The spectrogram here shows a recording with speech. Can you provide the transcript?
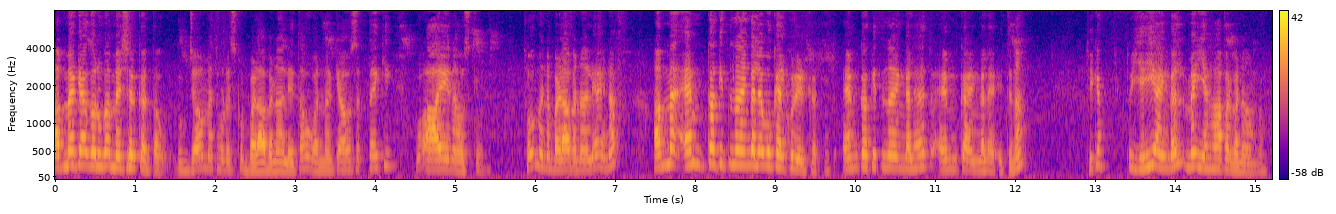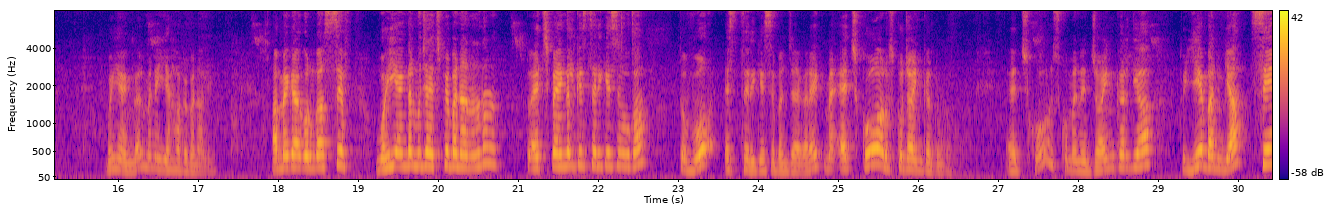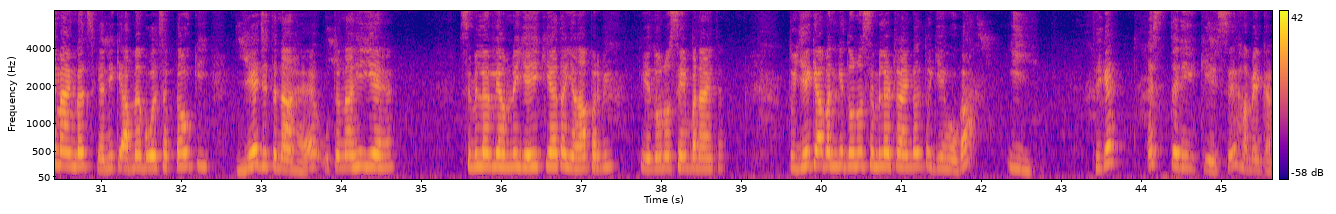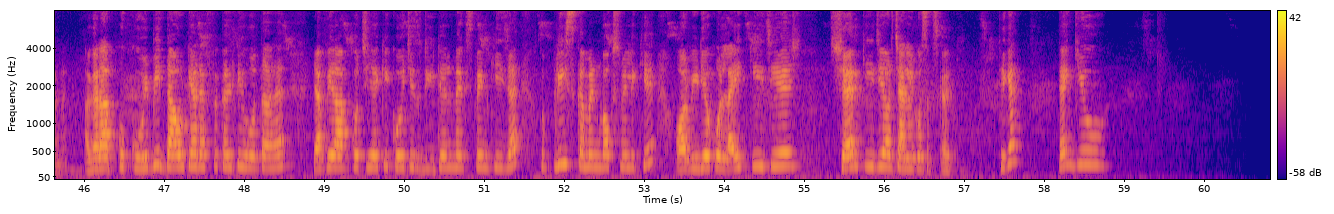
अब मैं क्या करूँगा? मेजर करता हूँ। रुक जाओ, मैं थोड़ा इसको बड़ा बना लेता हूँ, वरना क्या हो सकता है कि वो आए ना उसके तो मैंने बड़ा बना लिया इनफ अब मैं एम का कितना एंगल है वो कैलकुलेट करता हूँ। तो एम का कितना एंगल है? तो एम का एंगल है इतना। ठीक है? तो यही एंगल मैं यहाँ पर बनाऊँगा। वही एंगल मैंने यहाँ पे बना ली। अब मैं क्या करूँगा, सिर्फ़ वही एंगल मुझे एच पे बनाना था ना तो एच पे एंगल किस तरीके से होगा तो वो इस तरीके से बन जाएगा राइट मैं एच को और उसको ज्वाइन कर दूँगा। एच को और उसको मैंने ज्वाइन कर दिया तो ये बन गया सेम एंगल्स यानी कि अब मैं बोल सकता हूँ कि ये जितना है, उतना ही ये है। सिमिलरली हमने यही किया था यहाँ पर भी, कि ये दोनों सेम बनाए थे। तो ये क्या बन गए, दोनों सिमिलर ट्राइंगल तो ये होगा ई e. ठीक है? इस तरीके से हमें करना है। अगर आपको कोई भी डाउट या डिफिकल्टी होता है, या फिर आपको चाहिए कि कोई चीज़ डिटेल में एक्सप्लेन की जाए तो प्लीज़ कमेंट बॉक्स में लिखिए और वीडियो को लाइक कीजिए शेयर कीजिए और चैनल को सब्सक्राइब कीजिए। ठीक है? Thank you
